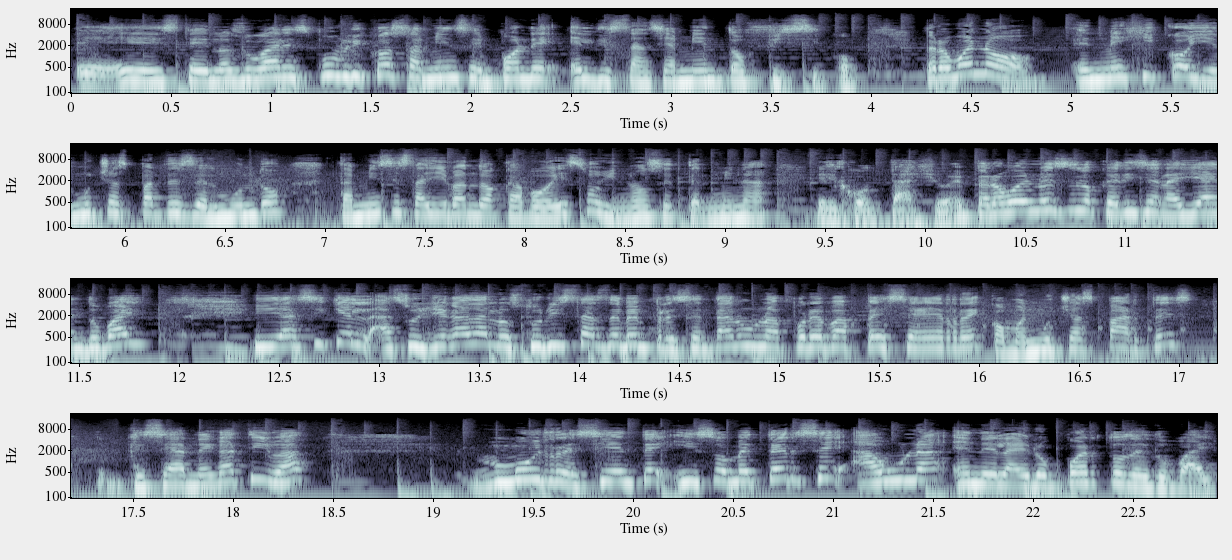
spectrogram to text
eh, este, en los lugares públicos también se impone el distanciamiento físico. Pero bueno, en México y en muchas partes del mundo también se está llevando a cabo eso y no se termina el contagio. ¿eh? Pero bueno, eso es lo que dicen allá en Dubai. Y así que a su llegada los turistas deben presentar una prueba PCR, como en muchas partes, que sea negativa muy reciente y someterse a una en el aeropuerto de Dubái.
